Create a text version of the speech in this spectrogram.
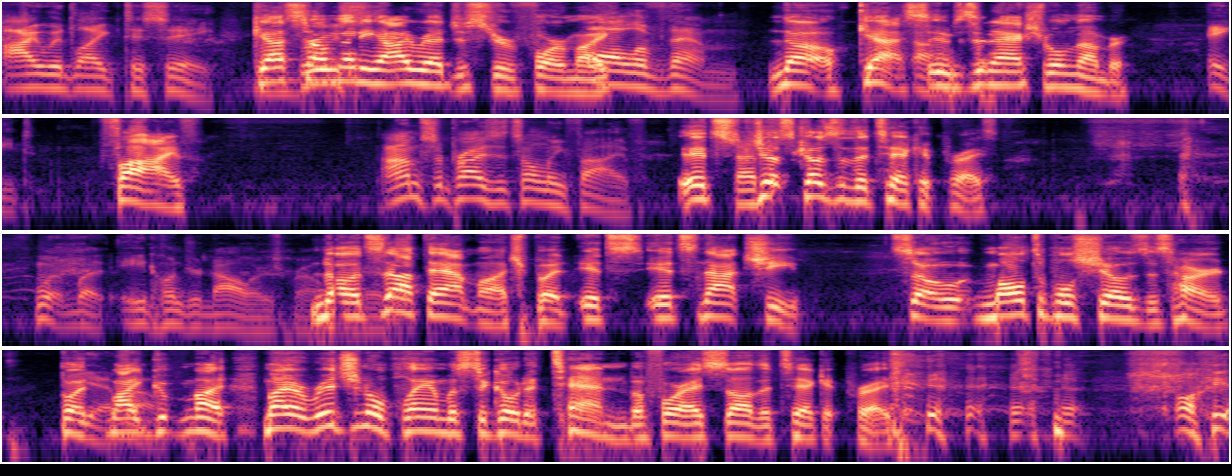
I would like to see. Guess how Bruce, many I registered for, Mike? All of them. no, guess. Oh. It was an actual number. Eight. 5. I'm surprised it's only five. It's That's- just because of the ticket price. What, but eight hundred dollars, bro. No, it's not that much, but it's it's not cheap. So multiple shows is hard. But Yeah, my well. my my original plan was to go to ten before I saw the ticket price. Oh yeah.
